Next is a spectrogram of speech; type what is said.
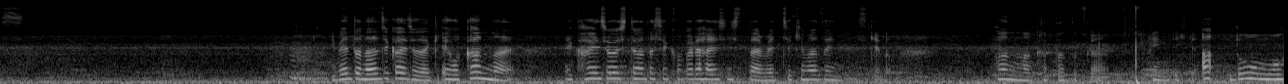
す。イベント何時会場だっけ？えわかんない。え会場して私ここで配信してたらめっちゃ気まずいんですけど。ファンの方とか入ってきて「あどうも」っ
